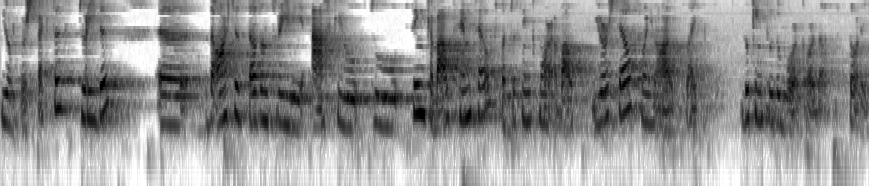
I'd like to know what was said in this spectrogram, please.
your perspective to read it. Uh, the artist doesn't really ask you to think about himself, but to think more about yourself when you are like looking to the work or the stories.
